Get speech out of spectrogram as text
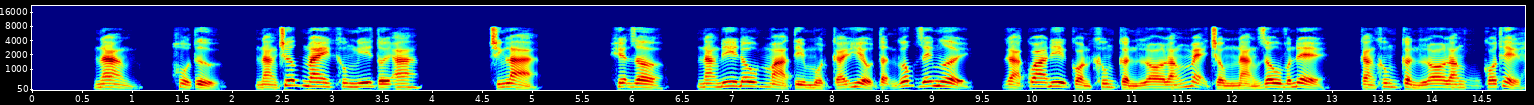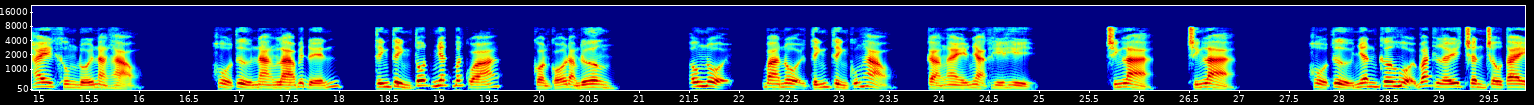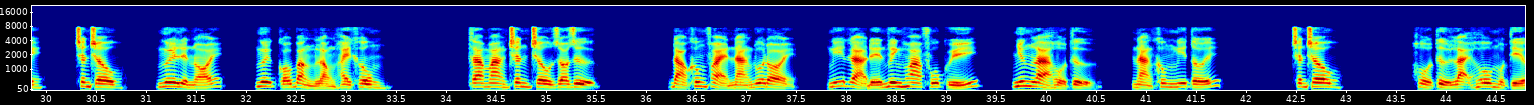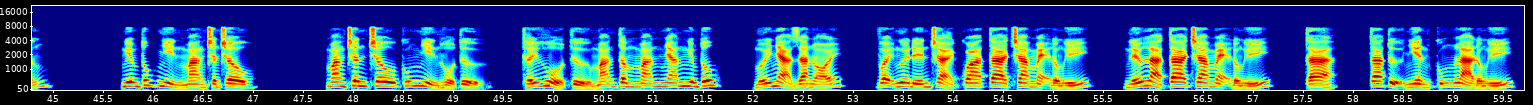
Nàng, hổ tử, nàng trước nay không nghĩ tới A. Chính là, hiện giờ, nàng đi đâu mà tìm một cái hiểu tận gốc dễ người, gả qua đi còn không cần lo lắng mẹ chồng nàng dâu vấn đề, càng không cần lo lắng có thể hay không đối nàng hảo. Hổ tử nàng là biết đến, tính tình tốt nhất bất quá, còn có đảm đương. Ông nội, bà nội tính tình cũng hảo, cả ngày nhạc hì hì. Chính là, chính là, hổ tử nhân cơ hội bắt lấy chân châu tay, chân châu, ngươi liền nói, ngươi có bằng lòng hay không? Ta mang chân châu do dự. Đảo không phải nàng đua đòi, nghĩ gả đến vinh hoa phú quý, nhưng là hổ tử, nàng không nghĩ tới. Chân châu. Hổ tử lại hô một tiếng. Nghiêm túc nhìn mang chân châu. Mang chân châu cũng nhìn hổ tử, thấy hổ tử mãn tâm mãn nhãn nghiêm túc, mới nhả ra nói, vậy ngươi đến trải qua ta cha mẹ đồng ý, nếu là ta cha mẹ đồng ý, ta, ta tự nhiên cũng là đồng ý.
